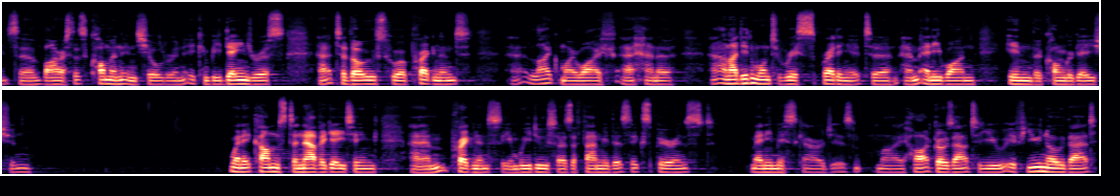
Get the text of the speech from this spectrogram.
It's a virus that's common in children. It can be dangerous uh, to those who are pregnant uh, like my wife, uh, Hannah, and I didn't want to risk spreading it to um, anyone in the congregation. When it comes to navigating um, pregnancy, and we do so as a family that's experienced many miscarriages, my heart goes out to you if you know that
